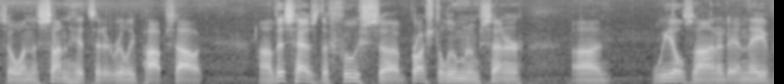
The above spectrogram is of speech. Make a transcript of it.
So when the sun hits it, it really pops out. This has the Foose brushed aluminum center wheels on it, and they've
